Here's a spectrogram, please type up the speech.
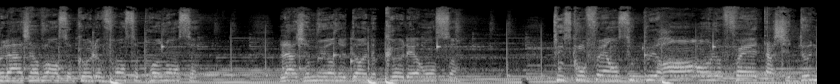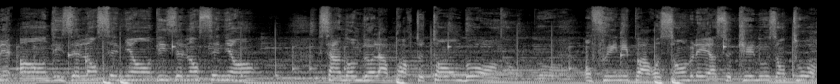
l'âge avance, que le front se prononce. L'âge mûr ne donne que des ronces. Tout ce qu'on fait en soupirant, on le fait taché de néant, disait l'enseignant, disait l'enseignant. Syndrome de la porte tambour. On finit par ressembler à ce qui nous entoure.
